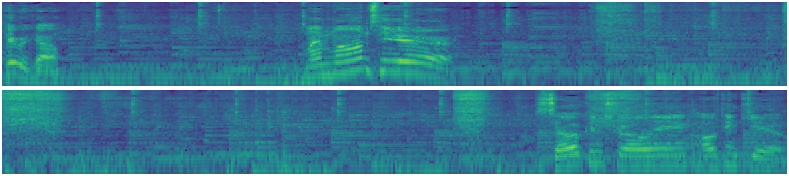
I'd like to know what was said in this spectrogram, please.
Here we go. My mom's here! So controlling. Oh, thank you.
